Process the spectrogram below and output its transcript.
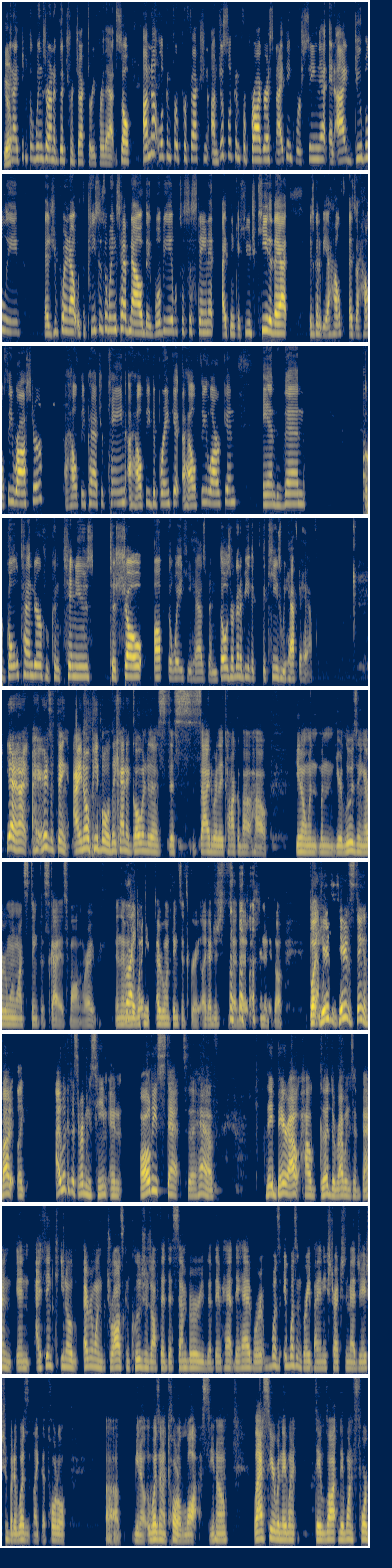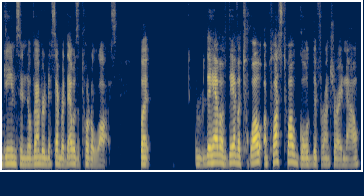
Yep. and i think the wings are on a good trajectory for that. So i'm not looking for perfection. I'm just looking for progress and i think we're seeing that. And i do believe as you pointed out with the pieces the wings have now they will be able to sustain it. I think a huge key to that is going to be a health as a healthy roster a healthy patrick kane a healthy DeBrincat, a healthy larkin and then a goaltender who continues to show up the way he has been. Those are going to be the, the keys we have to have. Yeah, and I, here's the thing. I know people they kind of go into this this side where they talk about how, you know, when when you're losing, everyone wants to think the sky is falling, right? And then when right. you're winning, everyone thinks it's great. Like I just said that a minute ago. But yeah. here's here's the thing about it. Like I look at this Red Wings team and all these stats that I have they bear out how good the Red Wings have been. And I think, you know, everyone draws conclusions off that December that they've had they had where it was it wasn't great by any stretch of imagination, but it wasn't like a total uh, you know, it wasn't a total loss, you know. Last year when they went they lost they won four games in November, December, that was a total loss. But they have a they have a 12 a plus 12 goal differential right now.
